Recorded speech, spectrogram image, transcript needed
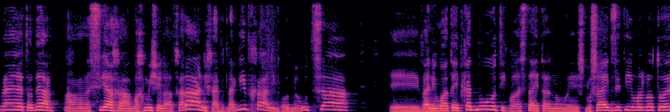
ואתה יודע, השיח המחמיא של ההתחלה, אני חייבת להגיד לך, אני מאוד מרוצה, ואני רואה את ההתקדמות, היא כבר עשתה איתנו שלושה אקזיטים, אם אני לא טועה,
